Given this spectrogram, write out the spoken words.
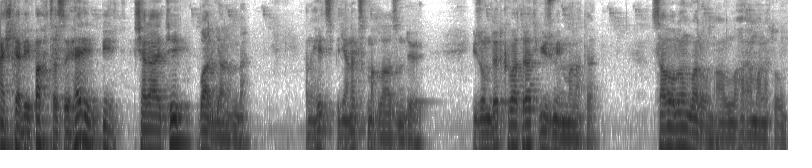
Məktəbi, bağçası, hər bir şəraiti var yanında. Yəni heç bir yana çıxmaq lazım deyil. 114 kvadrat 100 min manata. Sağ olun, var olun. Allah'a emanet olun.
